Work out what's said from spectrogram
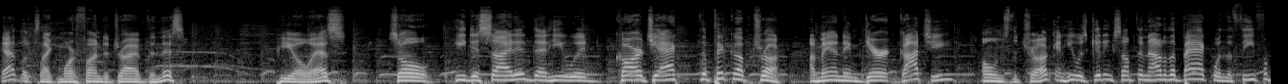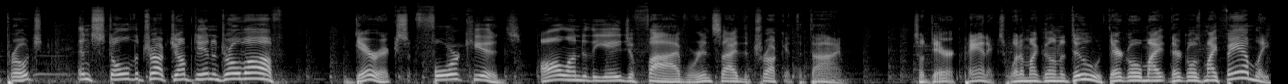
that looks like more fun to drive than this POS. So he decided that he would carjack the pickup truck. A man named Derek Gotchi owns the truck, and he was getting something out of the back when the thief approached and stole the truck, jumped in, and drove off. Derek's four kids, all under the age of five, were inside the truck at the time. So Derek panics. What am I going to do? There go my there goes my family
